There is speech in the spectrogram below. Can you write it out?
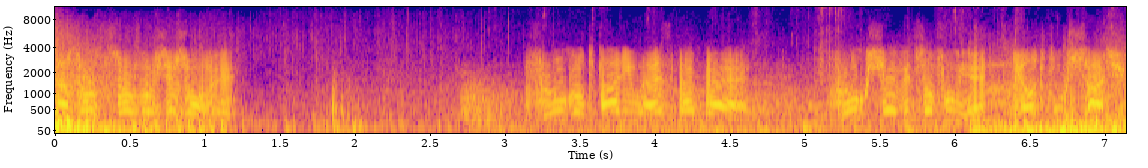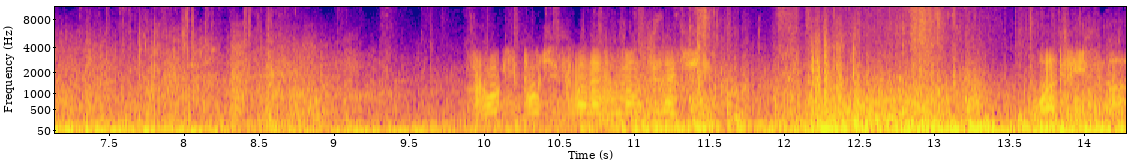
Nasz ostrzał młodzieżowy. Wróg odpalił SBB. Wróg się wycofuje. Nie odpuszczać. Wrogi pocisk manewrujący leci. Łatwizna.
